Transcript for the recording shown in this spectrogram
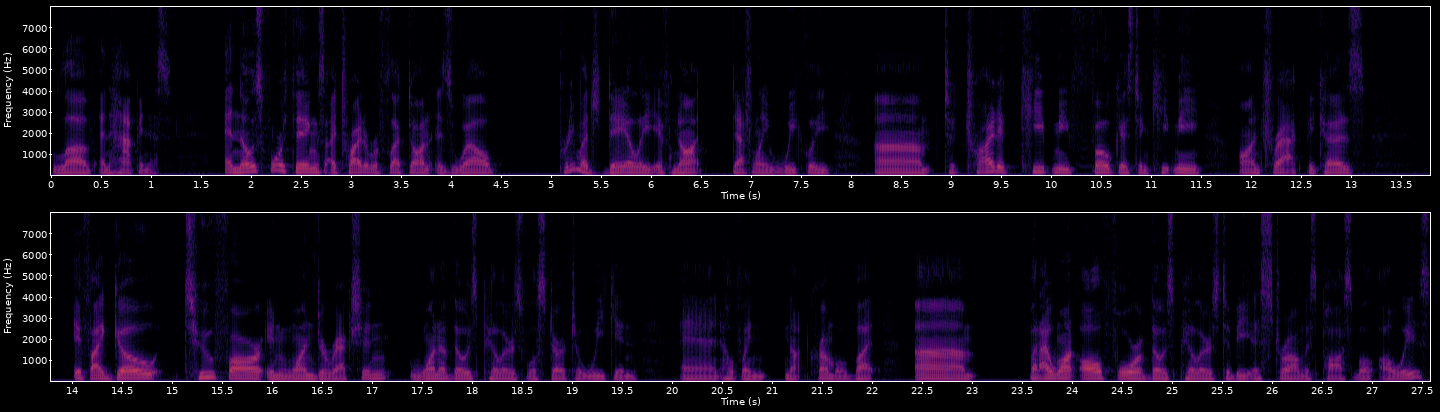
love, and happiness. And those four things I try to reflect on as well, pretty much daily, if not definitely weekly, um, to try to keep me focused and keep me on track. Because if I go too far in one direction, one of those pillars will start to weaken and hopefully not crumble. But um, but I want all four of those pillars to be as strong as possible always.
